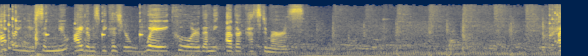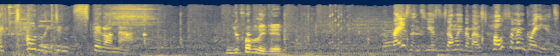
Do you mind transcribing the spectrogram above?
offering you some new items because you're way cooler than the other customers. I totally didn't spit on that. You probably did. Raisins uses only the most wholesome ingredients.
